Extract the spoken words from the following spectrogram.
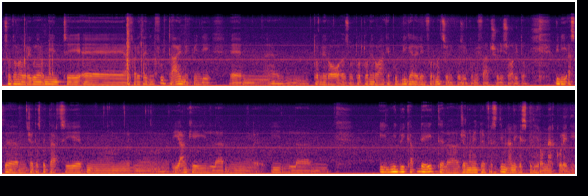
sono tornato regolarmente eh, a fare trading full time e quindi ehm, tornerò, tornerò, anche a pubblicare le informazioni così come faccio di solito quindi ehm, c'è da aspettarsi eh, anche il, il il midweek update, l'aggiornamento infrasettimanale che spedirò mercoledì.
